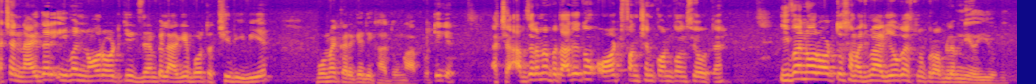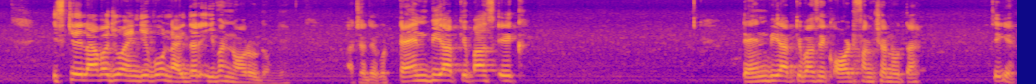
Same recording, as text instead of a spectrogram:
अच्छा नाइदर इवन नॉर ऑड की एग्जांपल आगे बहुत अच्छी दी हुई है। वो मैं करके दिखा दूँगा आपको, ठीक है? अच्छा अब ज़रा मैं बता देता हूँ ऑड फ़ंक्शन कौन कौन से होते हैं। इवन और ऑड तो समझ में आ गया होगा, इसमें प्रॉब्लम नहीं हुई होगी। इसके अलावा जो आएँगे वो नाइदर इवन नॉर ऑड होंगे। अच्छा देखो, टेन भी आपके पास एक टेन भी आपके पास एक ऑड फ़ंक्शन होता है, ठीक है?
